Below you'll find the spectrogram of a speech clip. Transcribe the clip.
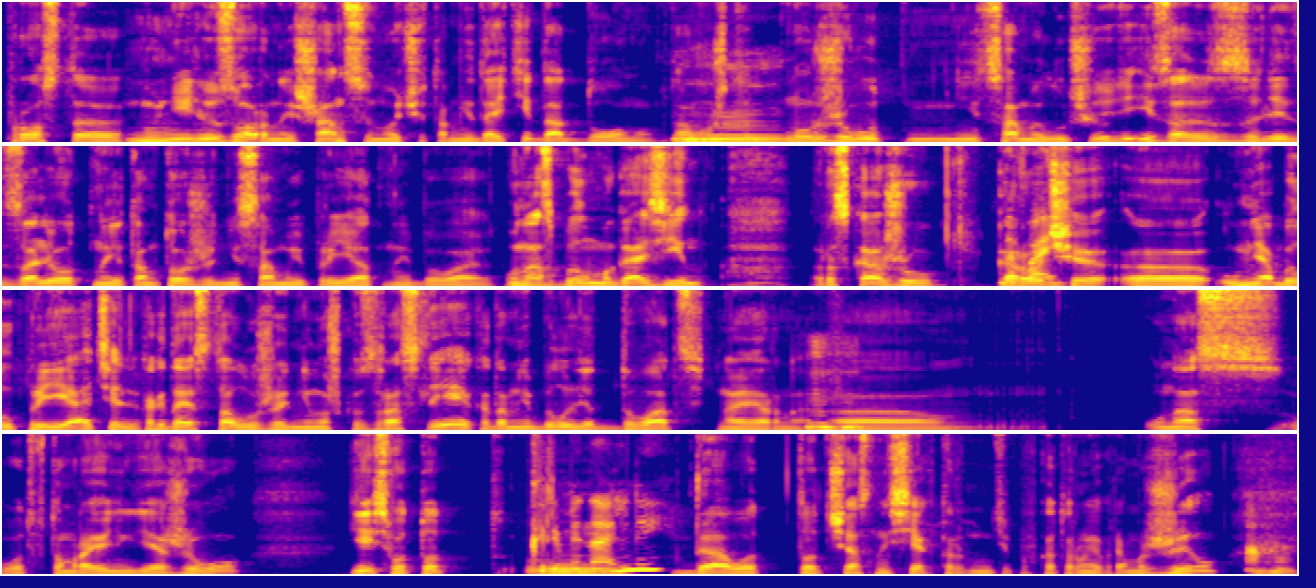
просто, ну, не иллюзорные шансы ночью там не дойти до дома, потому угу. что, ну, живут не самые лучшие люди, и за, за, залетные там тоже не самые приятные бывают. У нас был магазин, расскажу. Короче, э, у меня был приятель, когда я стал уже немножко взрослее, когда мне было лет 20, наверное, угу. э, у нас вот в том районе, где я живу, есть вот тот... Э, Криминальный? Да, вот тот частный сектор, ну, типа, в котором я прямо жил. Ага.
